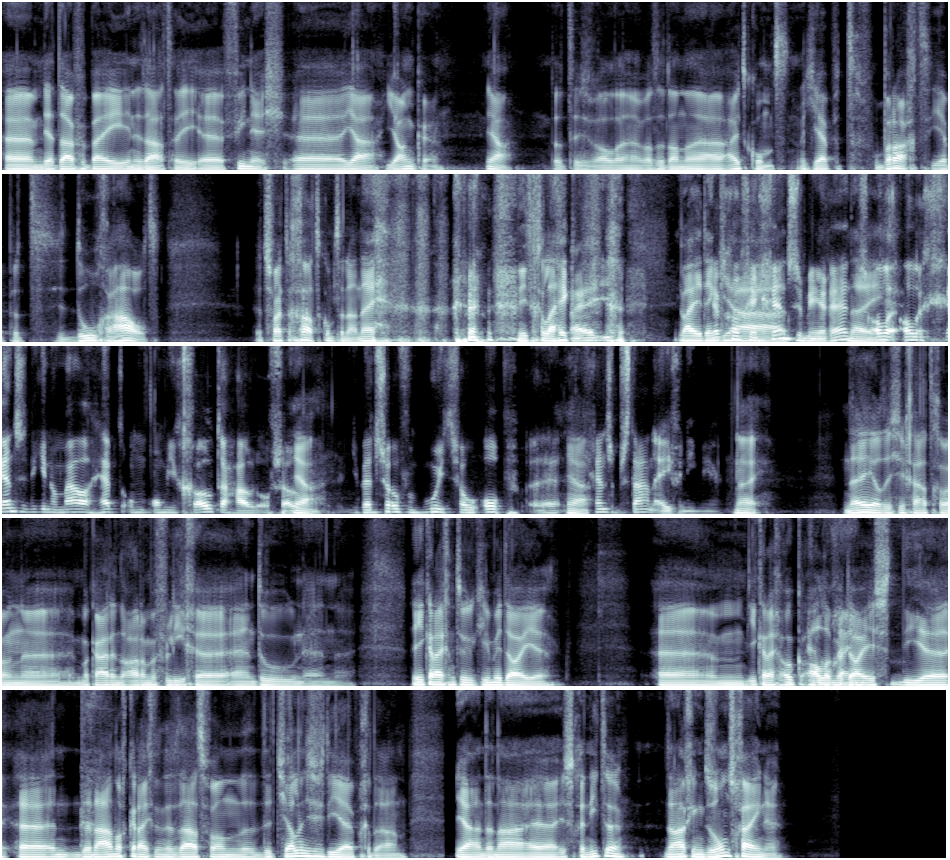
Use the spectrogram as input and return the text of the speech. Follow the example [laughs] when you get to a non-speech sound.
Ehm, ja, daar voorbij inderdaad. Hey, eh, finish. Eh, ja, janken. Ja, dat is wel eh, wat er dan uitkomt. Want je hebt het volbracht. Je hebt het doel gehaald. Het zwarte gat komt erna. Nee, [laughs] niet gelijk. [laughs] Maar je, je Maar je hebt denkt, gewoon ja, geen grenzen meer, hè? Dus alle, alle grenzen die je normaal hebt om, om je groot te houden of zo. Ja, Je bent zo vermoeid, zo op. Ja. Die grenzen bestaan even niet meer. nee. Nee, joh, dus je gaat gewoon eh, elkaar in de armen vliegen en doen. En eh, je krijgt natuurlijk je medaille. Ehm, je krijgt ook En alle medailles die je eh, en daarna nog krijgt inderdaad van de- challenges die je hebt gedaan. Ja, en daarna is genieten. Daarna ging de zon schijnen.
